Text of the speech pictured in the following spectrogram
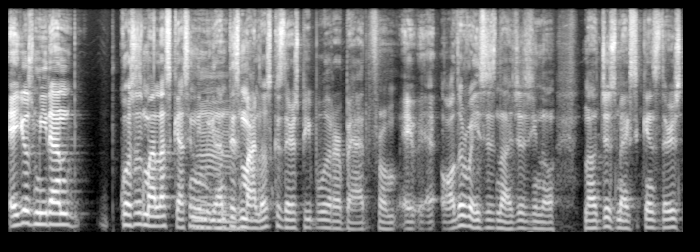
ellos miran cosas malas que hacen inmigrantes malos because there's people that are bad from eh, eh, all the races, not just, you know, not just Mexicans. There's,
